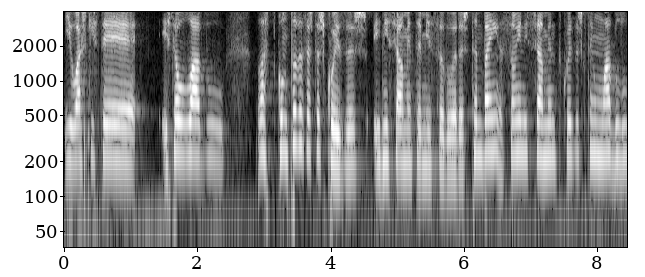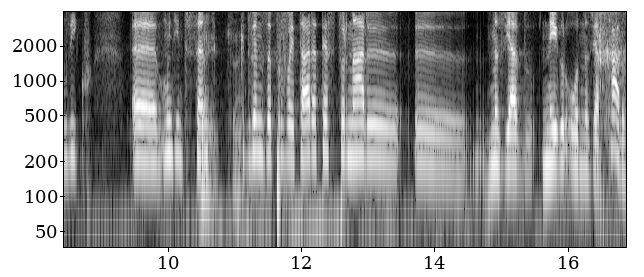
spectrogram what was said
eu acho que isto é, isto é o lado como todas estas coisas inicialmente ameaçadoras também são inicialmente coisas que têm um lado lúdico uh, muito interessante tem, tem. que devemos aproveitar até se tornar uh, demasiado negro ou demasiado caro.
